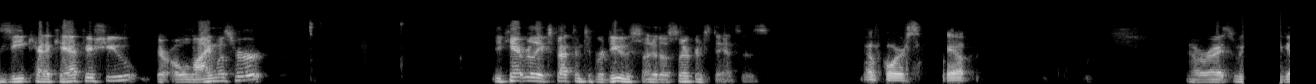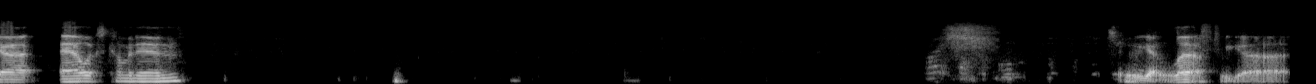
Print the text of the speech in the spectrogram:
Zeke had a calf issue. Their O line was hurt. You can't really expect them to produce under those circumstances. Of course. Yep. All right. So we got Alex coming in. So we got left. We got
